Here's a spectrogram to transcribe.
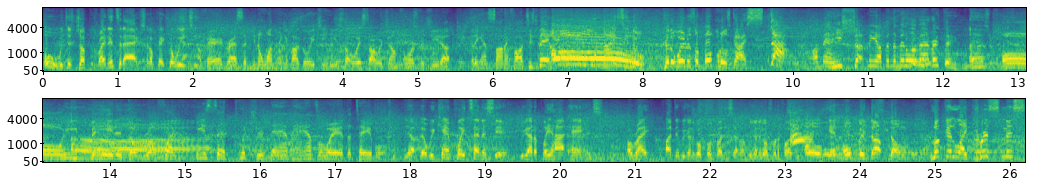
Oh, we just jumped right into the action. Okay, Goichi. Very aggressive. You know, one thing about Goichi, he used to always start with jump forward Vegeta, but against Sonic Fox, he's big. Oh, nice. He knew. Good awareness on both of those guys. Stop. Oh man, he shut me up in the middle of everything. Uh, oh, he baited the rough. Like he said, put your damn hands away at the table. Yep, yep, we can't play tennis here. We got to play hot hands. All right, I think we're going to go for the fuzzy setup. We're going to go for the fuzzy. Oh, get opened up, though. Looking like Christmas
